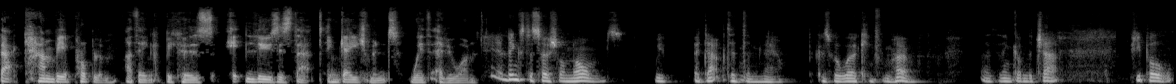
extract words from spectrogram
That can be a problem, I think, because it loses that engagement with everyone. It links to social norms. We've adapted them now because we're working from home. I think on the chat, people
